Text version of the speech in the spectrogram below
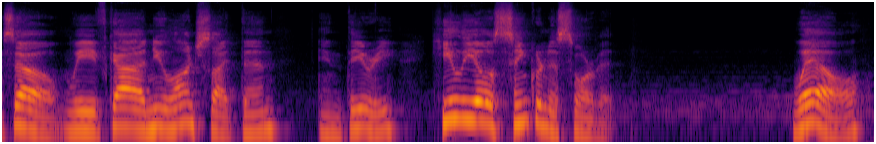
So, we've got a new launch site then, in theory. Heliosynchronous orbit. Well,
